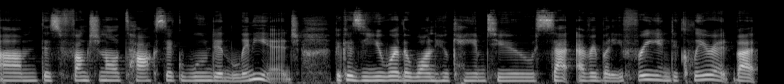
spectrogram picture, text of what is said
um, dysfunctional, toxic, wounded lineage because you were the one who came to set everybody free and to clear it. But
